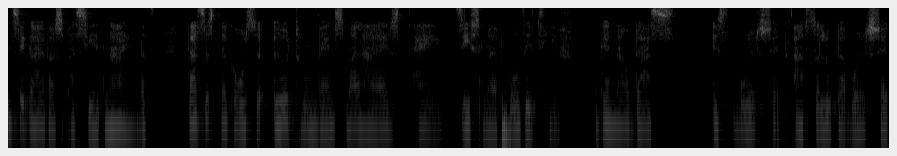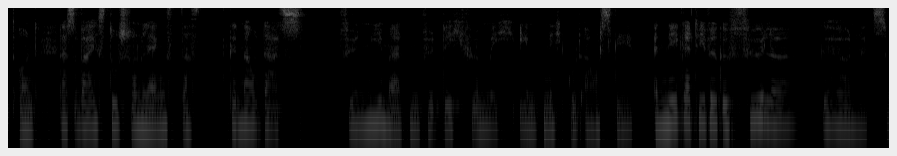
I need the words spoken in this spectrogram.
ganz egal, was passiert. Nein, das, das ist der große Irrtum, wenn es mal heißt, hey, sieh's mal positiv. Genau das ist Bullshit, absoluter Bullshit. Und das weißt du schon längst, dass genau das für niemanden, für dich, für mich eben nicht gut ausgeht. Negative Gefühle gehören dazu.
